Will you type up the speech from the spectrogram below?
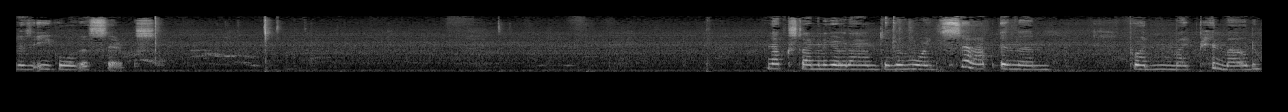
That is equal to 6. Next, I'm going to go down to the void setup and then put in my pin mode.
